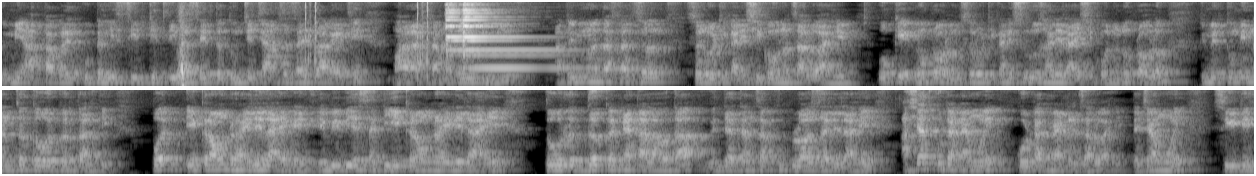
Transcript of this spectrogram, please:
तुम्ही आतापर्यंत कुठंही सीट घेतली नसेल तर तुमचे चान्सेस आहेत लागायचे. महाराष्ट्रामध्ये एमबीबीएस आता तुम्ही म्हणत असताल सर सर्व ठिकाणी शिकवणं चालू आहे. ओके नो प्रॉब्लेम सर्व ठिकाणी सुरू झालेलं आहे शिकवणं. नो प्रॉब्लेम तुम्ही तुम्ही नंतर कव्हर करताल ते पण एक राऊंड राहिलेला आहे काही एमबीबीएससाठी एक राऊंड राहिलेला आहे. तो रद्द करण्यात आला होता. विद्यार्थ्यांचा खूप लॉस झालेला आहे. अशाच कुटाण्यामुळे कोर्टात मॅटर चालू आहे. त्याच्यामुळे सीईटी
